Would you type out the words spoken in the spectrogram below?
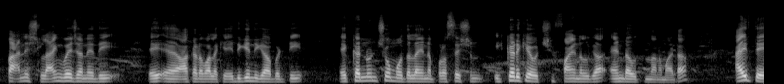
స్పానిష్ లాంగ్వేజ్ అనేది అక్కడ వాళ్ళకి ఎదిగింది కాబట్టి ఎక్కడి నుంచో మొదలైన ప్రొసెషన్ ఇక్కడికే వచ్చి ఫైనల్గా ఎండ్ అవుతుందన్నమాట. అయితే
